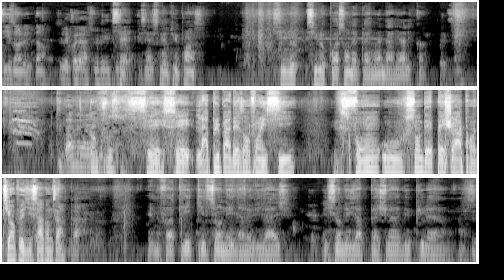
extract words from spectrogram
S'ils ont le temps. C'est c'est ce que tu penses. Si le, si le poisson les permet d'aller à l'école. Donc c'est c'est la plupart des enfants ici font ou sont des pêcheurs apprentis, on peut dire ça comme ça? Une fois qu'ils qu'ils sont nés dans le village, ils sont déjà pêcheurs depuis leur enfance.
